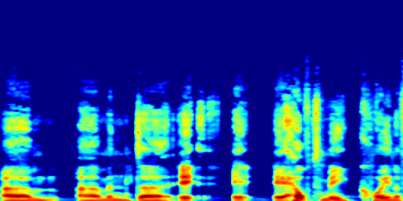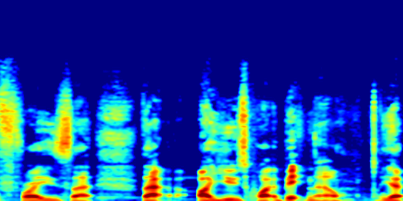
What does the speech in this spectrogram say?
um, um, and uh, it it it helped me coin a phrase that that I use quite a bit now. Yeah,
